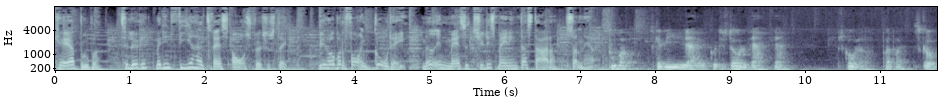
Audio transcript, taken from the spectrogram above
Kære Bubber, tillykke med din 54 års fødselsdag. Vi håber, du får en god dag med en masse chilismagning, der starter sådan her. Bubber, skal vi Ja. ja. gå til stål? Ja, ja. Skål og pøj, pøj. Skål.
